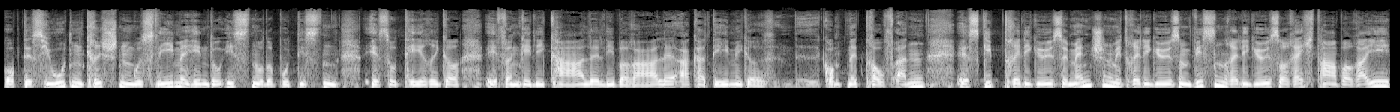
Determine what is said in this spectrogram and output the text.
ob das Juden, Christen, Muslime, Hinduisten oder Buddhisten, Esoteriker, Evangelikale, Liberale, Akademiker, kommt nicht drauf an. Es gibt religiöse Menschen mit religiösem Wissen, religiöser Rechthaberei,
